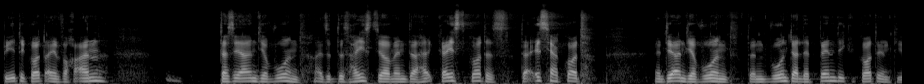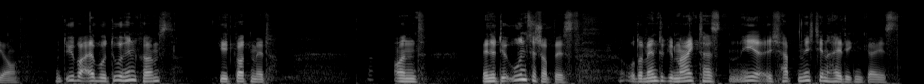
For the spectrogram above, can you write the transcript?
bete Gott einfach an, dass er in dir wohnt. Also das heißt ja, wenn der Geist Gottes, der ist ja Gott, wenn der in dir wohnt, dann wohnt der lebendige Gott in dir. Und überall, wo du hinkommst, geht Gott mit. Und wenn du dir unsicher bist oder wenn du gemerkt hast, nee, ich habe nicht den Heiligen Geist,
